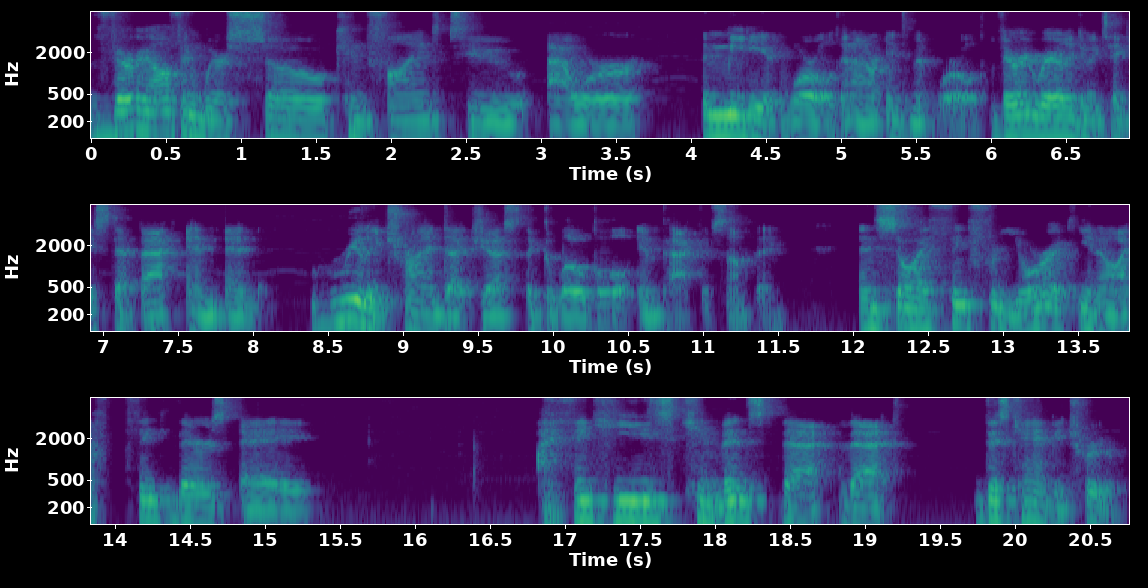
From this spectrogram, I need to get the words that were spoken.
very often we're so confined to our immediate world and our intimate world. Very rarely do we take a step back and and really try and digest the global impact of something. And so I think for Yorick, you know, I think there's a I think he's convinced that that this can't be true.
